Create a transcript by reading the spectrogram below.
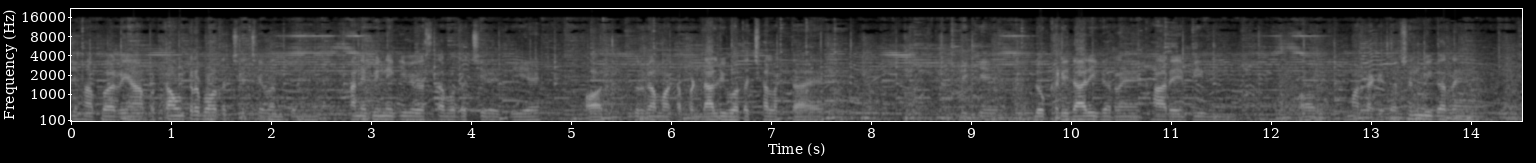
जहाँ पर यहाँ पर काउंटर बहुत अच्छे अच्छे बनते हैं। खाने पीने की व्यवस्था बहुत अच्छी रहती है और दुर्गा माँ का पंडाल भी बहुत अच्छा लगता है। देखिए, लोग खरीदारी कर रहे हैं, खा रहे हैं, पी रहे हैं और माता के दर्शन भी कर रहे हैं।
